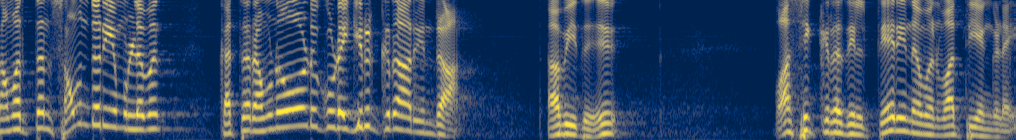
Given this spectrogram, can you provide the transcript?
சமர்த்தன் சௌந்தரியம் உள்ளவன் கத்தர் அவனோடு கூட இருக்கிறார் என்றான். அவிது வாசிக்கிறதில் தேறினவன் வாத்தியங்களை.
